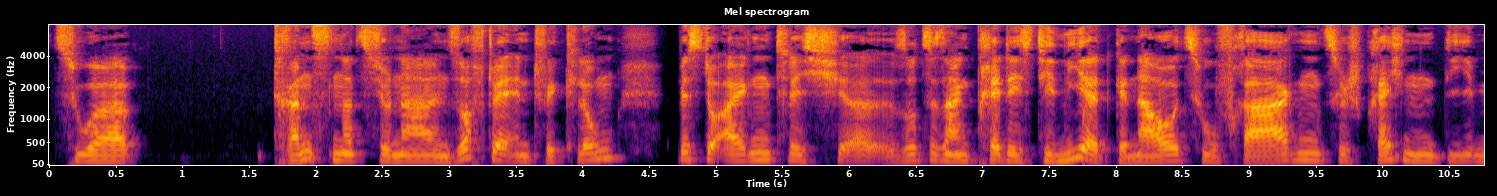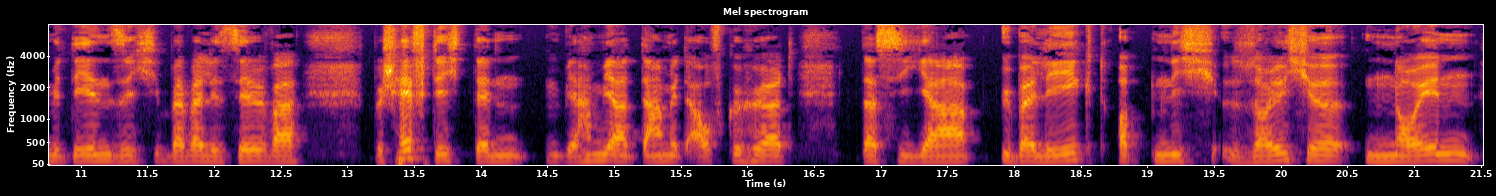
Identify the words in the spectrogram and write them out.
zur transnationalen Softwareentwicklung bist du eigentlich äh, sozusagen prädestiniert, genau zu Fragen zu sprechen, die mit denen sich Beverly Silva beschäftigt. Denn wir haben ja damit aufgehört, dass sie ja überlegt, ob nicht solche neuen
